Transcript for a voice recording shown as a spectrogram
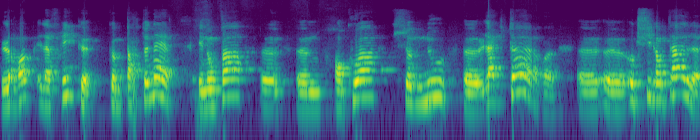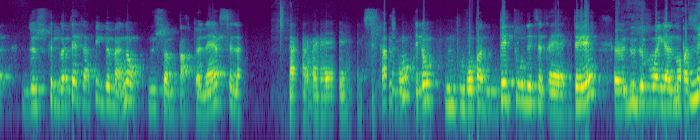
l'Europe et l'Afrique comme partenaires, et non pas en quoi sommes-nous l'acteur occidental de ce que doit être l'Afrique demain. Non, nous sommes partenaires, c'est la et donc, nous ne pouvons pas nous détourner de cette réalité. nous devons également passer mais,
